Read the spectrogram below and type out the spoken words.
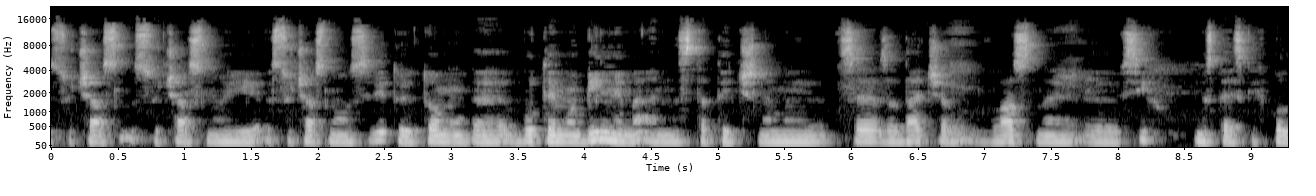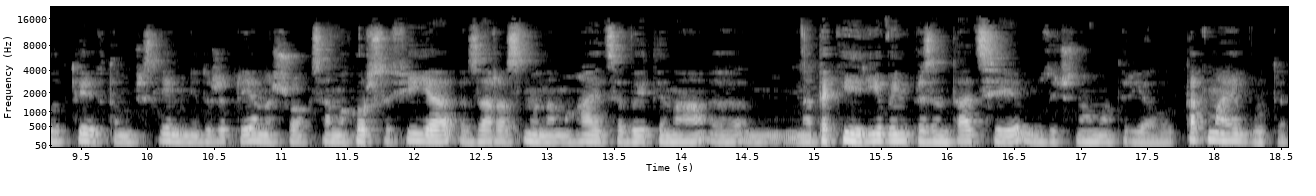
сучас, сучасної сучасного світу, і тому е, бути мобільними, а не статичними це задача власне всіх мистецьких колективів, в тому числі мені дуже приємно, що саме Хор Софія зараз ну, намагається вийти на е, на такий рівень презентації музичного матеріалу. Так має бути.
